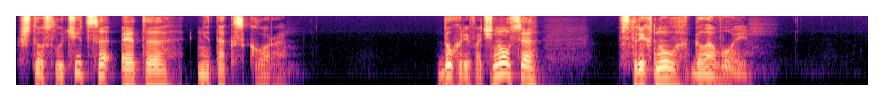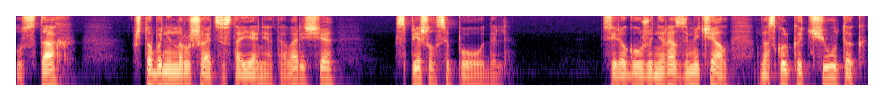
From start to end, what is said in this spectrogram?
что случится это не так скоро. Духарев очнулся, встряхнул головой. Устах, чтобы не нарушать состояние товарища, спешился поодаль. Серега уже не раз замечал, насколько чуток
